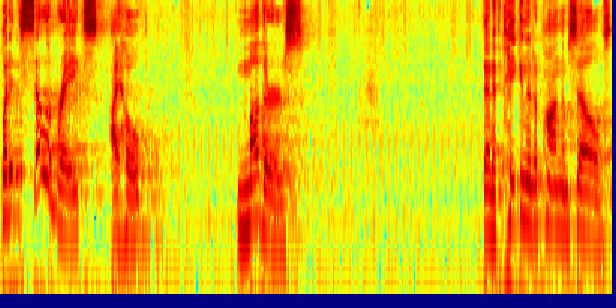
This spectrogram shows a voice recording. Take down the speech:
But it celebrates, I hope, mothers that have taken it upon themselves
